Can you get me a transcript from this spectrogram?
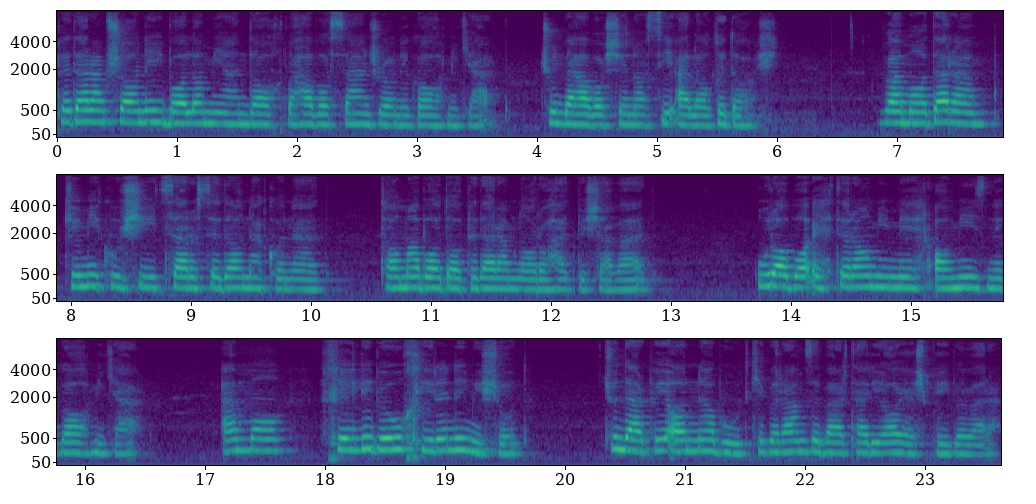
پدرم شانه بالا میانداخت و هواسنج را نگاه می‌کرد چون به هواشناسی علاقه داشت. و مادرم که میکوشید سر و صدا نکند تا مبادا پدرم ناراحت بشود. او را با احترامی مهرآمیز نگاه می‌کرد. اما خیلی به او خیره نمی‌شد چون در پی آن نبود که به رمز برتریهایش پی ببرد.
